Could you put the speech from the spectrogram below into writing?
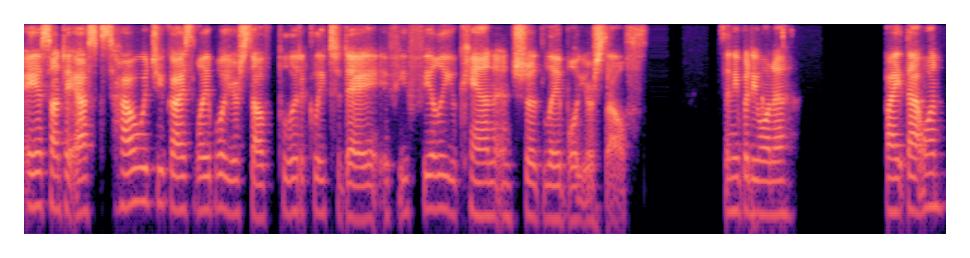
Asante asks, how would you guys label yourself politically today if you feel you can and should label yourself? Does anybody want to bite that one?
